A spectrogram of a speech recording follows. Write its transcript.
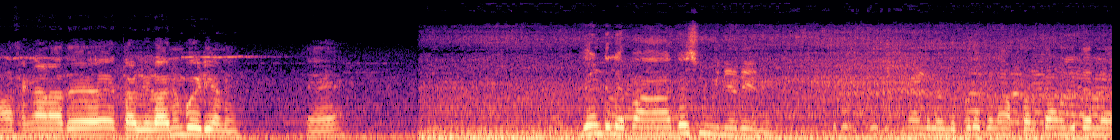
മാസം കാണാതെ തള്ളിടാനും പേടിയാണ്. ഏ? ഇതുണ്ടല്ലോ അപ്പൊ ആകെ ശൂന്യതയാണ്. കണ്ടല്ലോ ഇപ്പോൾ അപ്പുറത്താണെങ്കിൽ തന്നെ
